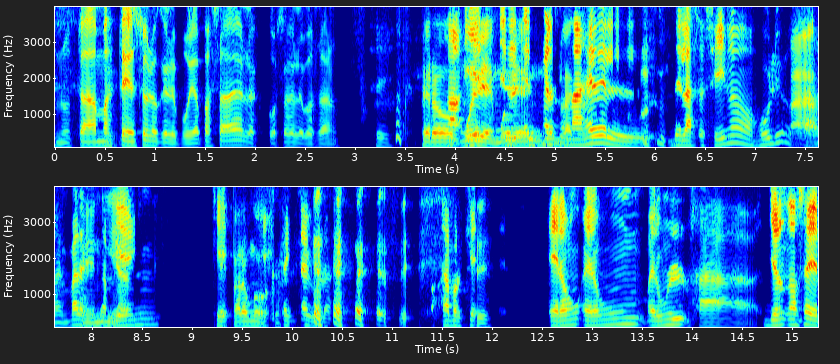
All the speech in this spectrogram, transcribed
No estaba más Sí. tenso de lo que le podía pasar de las cosas que le pasaron. Sí. Pero Ah, muy el- bien, muy el, bien. el personaje del, del asesino, Julio, o sea, Ah, me parece genial. también que, Es para un Oscar. espectacular. Sí, O sea, porque sí. Era un, era un, era un, o sea, yo no sé,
